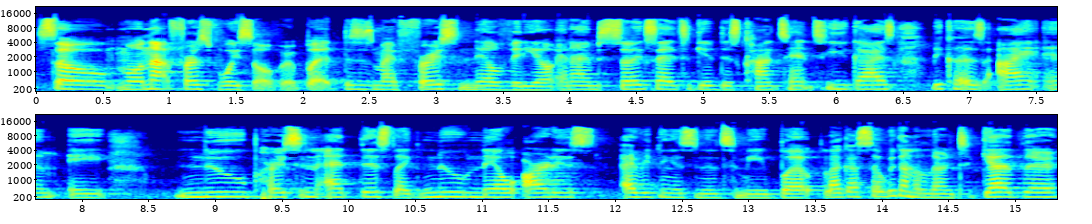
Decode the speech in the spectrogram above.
So well not first voiceover but this is my first nail video and i'm so excited to give this content to you guys because i am a new person at this like new nail artist. Everything is new to me but like i said we're gonna learn together.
